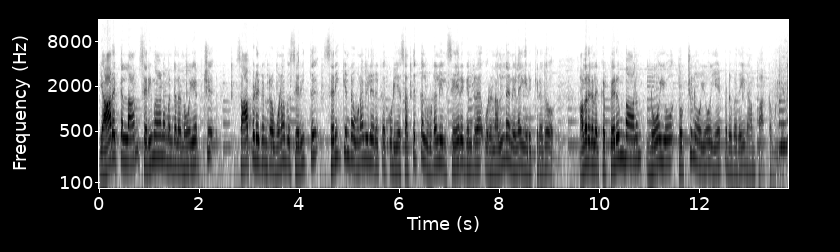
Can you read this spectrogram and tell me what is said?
யாருக்கெல்லாம் செரிமான மண்டல நோயற்று சாப்பிடுகின்ற உணவு செரித்து செரிக்கின்ற உணவில் இருக்கக்கூடிய சத்துக்கள் உடலில் சேருகின்ற ஒரு நல்ல நிலை இருக்கிறதோ அவர்களுக்கு பெரும்பாலும் நோயோ தொற்று நோயோ ஏற்படுவதை நாம் பார்க்க முடியும்.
